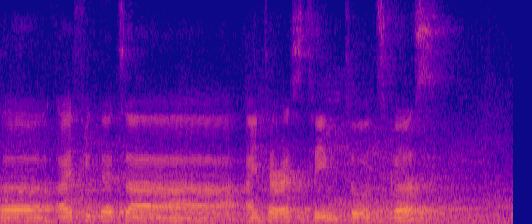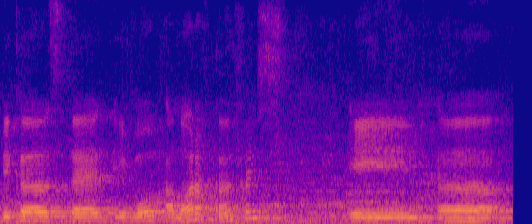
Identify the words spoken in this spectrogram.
Uh, I think that's uh, interesting to discuss because that involve a lot of countries and uh,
